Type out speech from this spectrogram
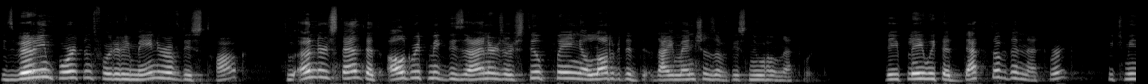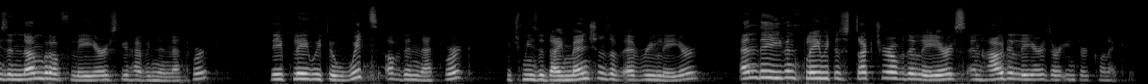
It's very important for the remainder of this talk to understand that algorithmic designers are still playing a lot with the dimensions of this neural network. They play with the depth of the network, which means the number of layers you have in the network. They play with the width of the network, which means the dimensions of every layer. And they even play with the structure of the layers and how the layers are interconnected.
